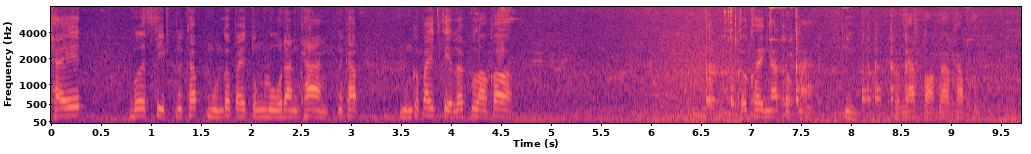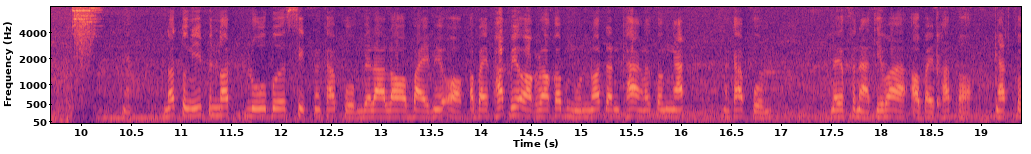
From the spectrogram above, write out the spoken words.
ใช้เบอร์สิบนะครับหมุนก็ไปตรงรูด้านข้างนะครับหมุนก็ไปเสร็จแล้วเราก็ค่อยๆงัดออกมานี่ก็งัดออกแล้วครับผม น็อตตรงนี้เป็นน็อตรูเบอร์สิบนะครับผมเวลาเราเอใบไม่ออกเอาใบพัดไม่ออกเราก็หมุนน็อตด้านข้างแล้วก็งัดนะครับผมในลักษณะที่ว่าเอาใบพัดออกงัดก็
